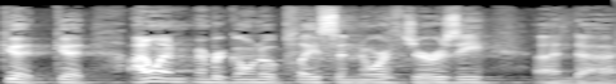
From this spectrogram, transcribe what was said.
Good, good. I went, remember going to a place in North Jersey, and uh,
